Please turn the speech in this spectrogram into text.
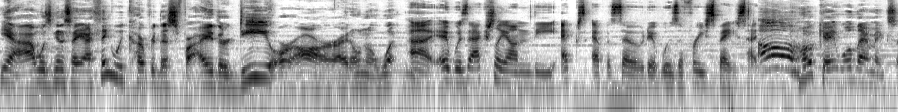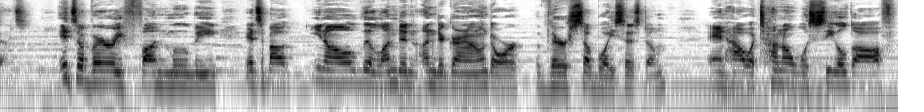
Yeah, I was gonna say, I think we covered this for either D or R. I don't know what. Uh, it was actually on the X episode. It was a free space. I Oh, okay. Well, that makes sense. It's a very fun movie. It's about, you know, the London Underground or their subway system and how a tunnel was sealed off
